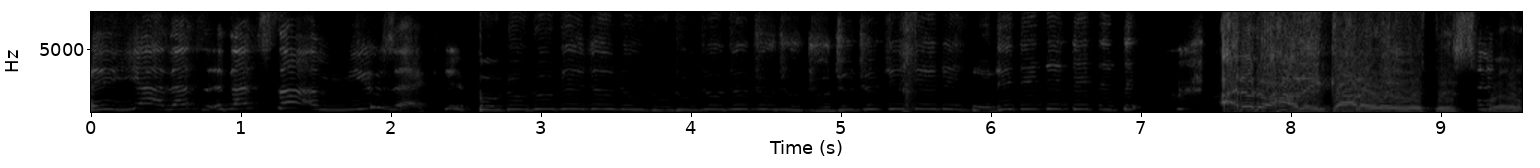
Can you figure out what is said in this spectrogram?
Yeah, that's that's the uh, music. I don't know how they got away with this, bro.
